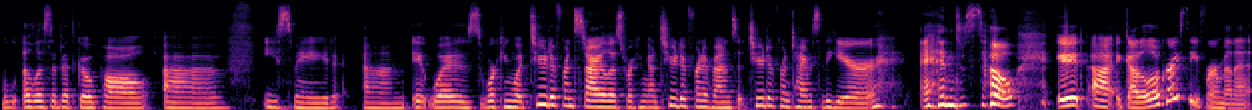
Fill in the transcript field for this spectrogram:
Elizabeth Gopal of Eastmade, um, it was working with two different stylists, working on two different events at two different times of the year. and so it uh, it got a little crazy for a minute.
